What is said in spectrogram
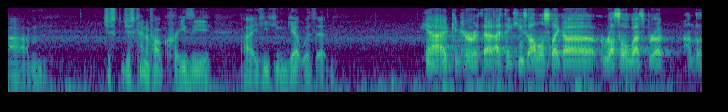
um, just just kind of how crazy uh, he can get with it. Yeah, I concur with that. I think he's almost like a Russell Westbrook on the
